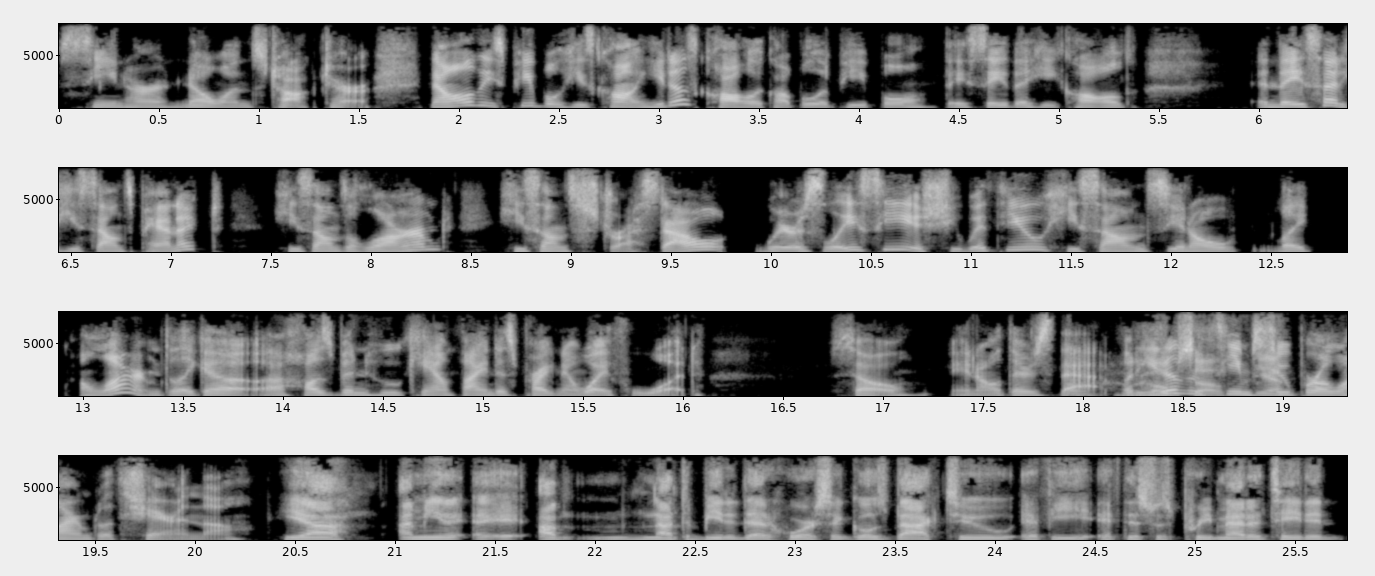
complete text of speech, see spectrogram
seen her. No one's talked to her. Now, all these people he's calling, he does call a couple of people. They say that he called and they said he sounds panicked. He sounds alarmed. He sounds stressed out. Where's Laci? Is she with you? He sounds, you know, like alarmed, like a, a husband who can't find his pregnant wife would. So, you know, there's that. But he doesn't so. seem yeah. super alarmed with Sharon, though. Yeah. I mean, it, I'm not to beat a dead horse. It goes back to if he if this was premeditated,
